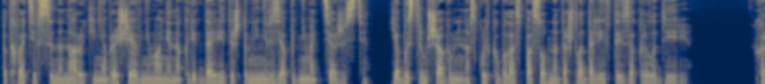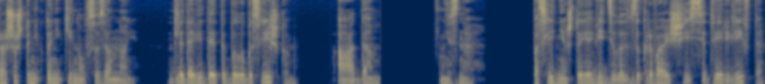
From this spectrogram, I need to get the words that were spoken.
Подхватив сына на руки, не обращая внимания на крик Давида, что мне нельзя поднимать тяжести, я быстрым шагом, насколько была способна, дошла до лифта и закрыла двери. Хорошо, что никто не кинулся за мной. Для Давида это было бы слишком. А Адам... Не знаю. Последнее, что я видела в закрывающейся двери лифта,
